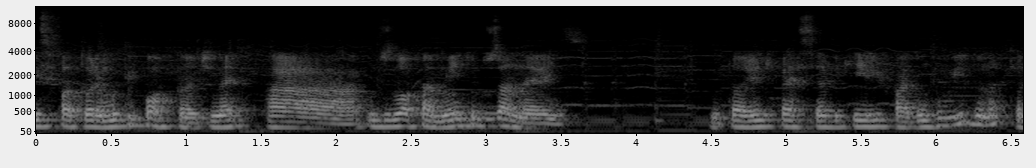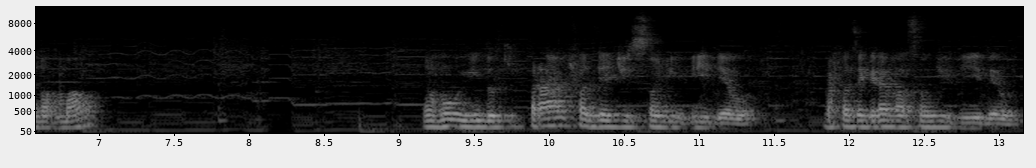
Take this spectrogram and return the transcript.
esse fator é muito importante, né? A, o deslocamento dos anéis. Então a gente percebe que ele faz um ruído, né? Que é normal. Um ruído que para fazer edição de vídeo, para fazer gravação de vídeo,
